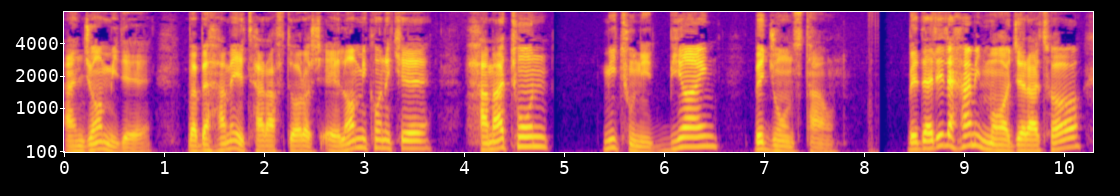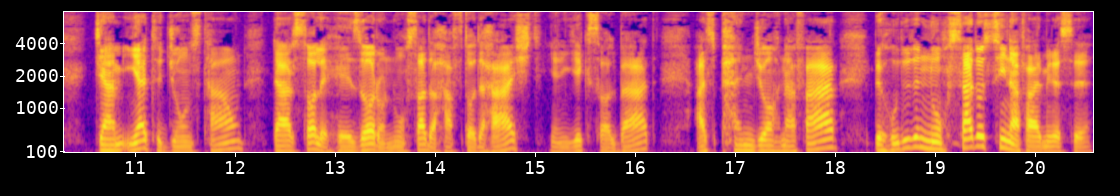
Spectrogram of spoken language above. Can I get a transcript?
انجام میده و به همه طرفداراش اعلام می‌کنه که همتون می‌تونید بیاین به جونز تاون به دلیل همین مهاجرت ها جمعیت جونز تاون در سال 1978 یعنی یک سال بعد از 50 نفر به حدود 930 نفر می‌رسه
